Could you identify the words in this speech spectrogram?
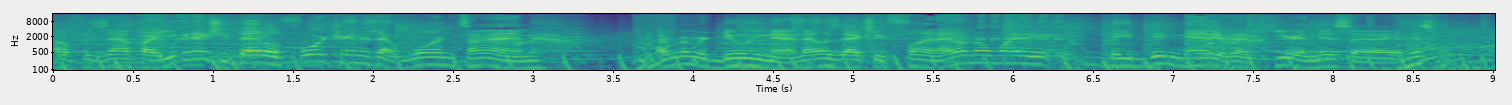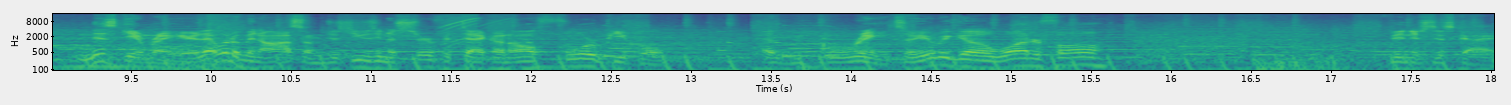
Alpha Sapphire, you can actually battle four trainers at one time. I remember doing that, that was actually fun. I don't know why they they didn't add it right here in this uh, in this in this game right here. That would have been awesome, just using a surf attack on all four people. That would be great. So here we go, waterfall. Finish this guy.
